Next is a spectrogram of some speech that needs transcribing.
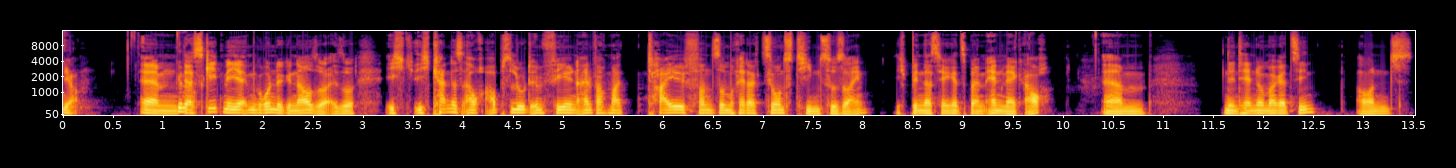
Ja. Ähm, Genau. Das geht mir ja im Grunde genauso. Also ich, ich kann es auch absolut empfehlen, einfach mal Teil von so einem Redaktionsteam zu sein. Ich bin das ja jetzt beim NMAC auch. Ähm, Nintendo Magazin. Und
